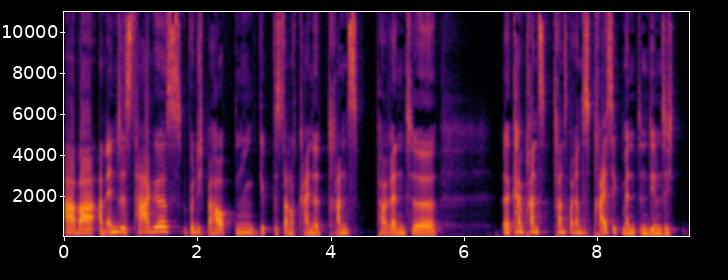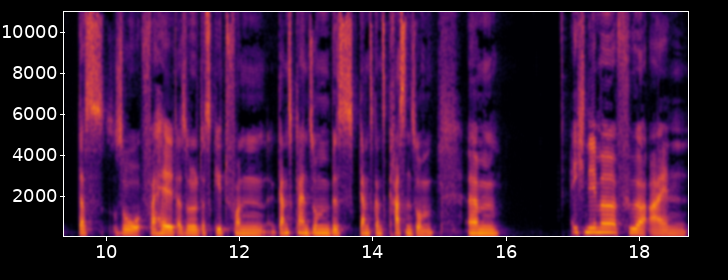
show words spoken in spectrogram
Aber am Ende des Tages würde ich behaupten, gibt es da noch keine transparente äh, kein trans transparentes Preissegment, in dem sich das so verhält. Also das geht von ganz kleinen Summen bis ganz, ganz krassen Summen. Ähm, ich nehme für ein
